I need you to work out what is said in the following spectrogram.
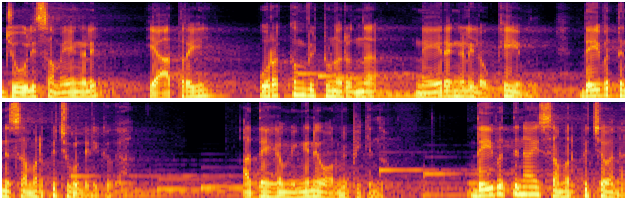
ജോലി സമയങ്ങളിൽ യാത്രയിൽ ഉറക്കം വിട്ടുണരുന്ന നേരങ്ങളിലൊക്കെയും ദൈവത്തിന് സമർപ്പിച്ചുകൊണ്ടിരിക്കുക. അദ്ദേഹം ഇങ്ങനെ ഓർമ്മിപ്പിക്കുന്നു. ദൈവത്തിനായി സമർപ്പിച്ചവന്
